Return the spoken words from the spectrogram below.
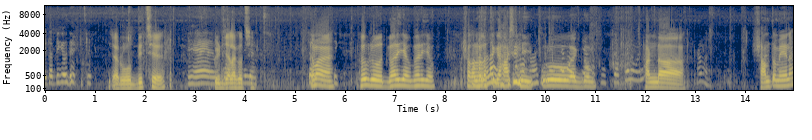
এটার দিকেও দেখছে। যা রোদ দিচ্ছে হ্যাঁ পিঠ জ্বালা করছে। তোমা খুব রোদ ঘরে যাও ঘরে যাও। সকালবেলা থেকে হাসিনি পুরো একদম? ঠান্ডা। শান্ত মেয়ে না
